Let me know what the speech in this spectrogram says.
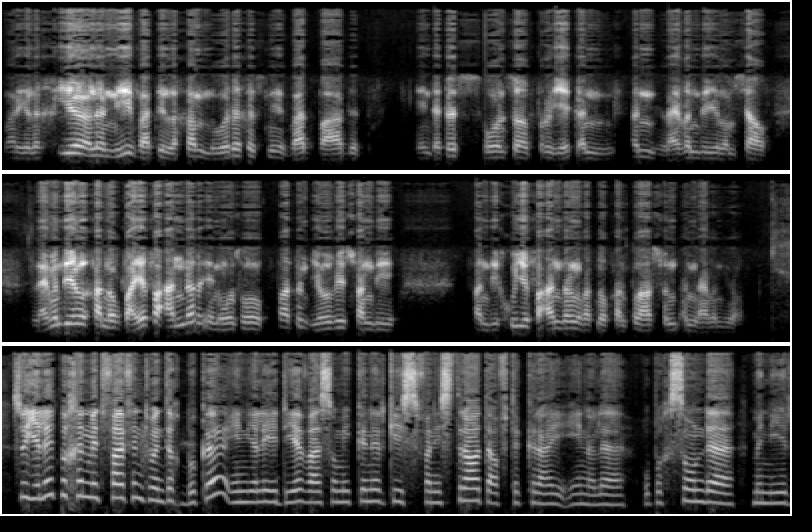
maar julle gee hulle nie wat die liggaam nodig is nie wat baat dit. En dit is ons projek in in Lavendale homself. Lavendale gaan nog baie verander en ons wil pad en deel wees van die van die goeie verandering wat nog gaan plaasvind in Lavendale So julle het begin met 25 boeke en julle idee was om die kindertjies van die straat af te kry en hulle op 'n gesonde manier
